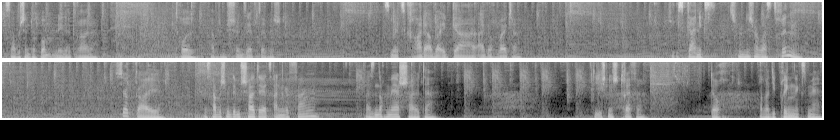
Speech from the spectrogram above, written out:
Das war bestimmt der Bombenleger gerade. Toll. Habe ich mich schön selbst erwischt. Ist mir jetzt gerade aber egal. Einfach weiter. Hier ist gar nichts. Ist nicht mal was drin. Ist ja geil. Was habe ich mit dem Schalter jetzt angefangen? Da sind noch mehr Schalter. Die ich nicht treffe. Doch. Aber die bringen nichts mehr.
